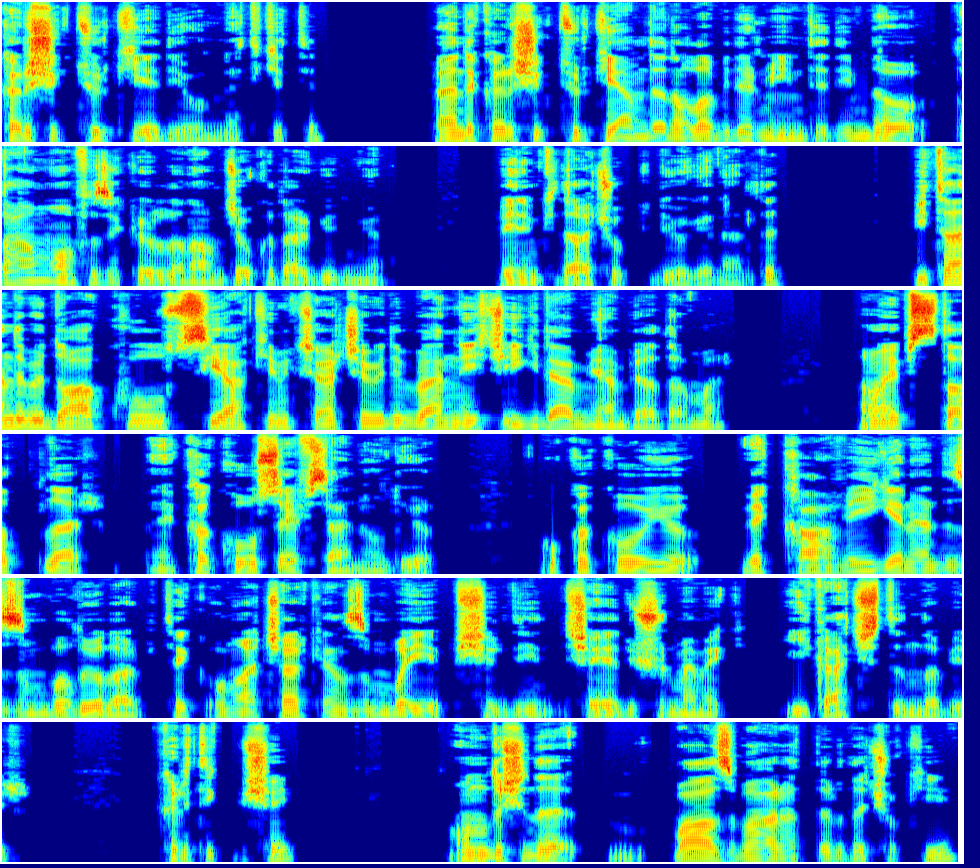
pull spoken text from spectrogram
Karışık Türkiye diye onun etiketi. Ben de karışık Türkiye'mden alabilir miyim dediğimde o daha muhafazakar olan amca o kadar gülmüyor. Benimki daha çok gülüyor genelde. Bir tane de böyle daha cool siyah kemik çerçeveli benle hiç ilgilenmeyen bir adam var. Ama hepsi tatlılar. E, kakaosu efsane oluyor. O kakaoyu ve kahveyi genelde zımbalıyorlar bir tek. Onu açarken zımbayı pişirdiğin şeye düşürmemek ilk açtığında bir kritik bir şey. Onun dışında bazı baharatları da çok iyi.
